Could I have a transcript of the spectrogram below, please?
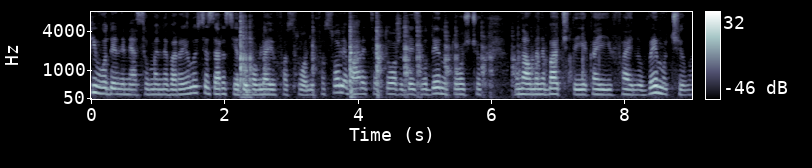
півгодини м'ясо в мене варилося. Зараз я додаю фасолю. Фасоля вариться теж десь годину, тому що вона у мене, бачите, яка її файно вимочила.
